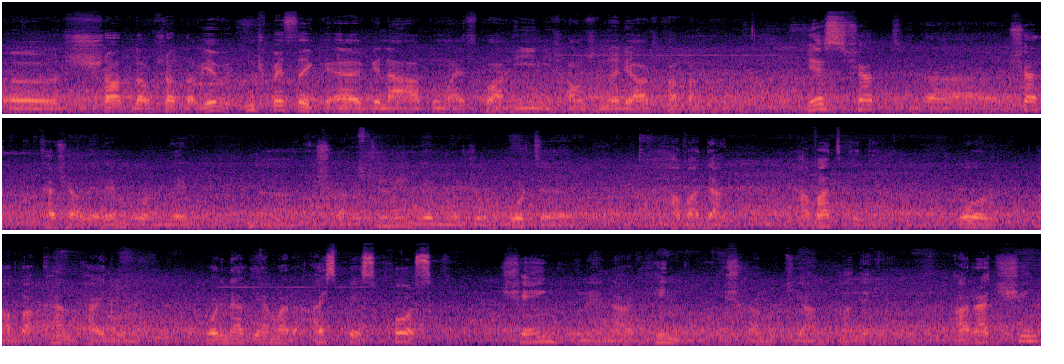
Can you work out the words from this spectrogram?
շատ լավ, շատ լավ։ Եվ ինչպես եք գնահատում այս պահին իշխանությունների աշխատանքը։ Ես շատ շատ քաչալեր եմ, որ մեր իշխանությունը եւ մեր ժողովուրդը հավատան, հավատ կտա, որ աբական փայլուն է։ Օրինակի համար այսպես խոսք չենք ունենալ հին իշխանության հանդեպ։ Առաջին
